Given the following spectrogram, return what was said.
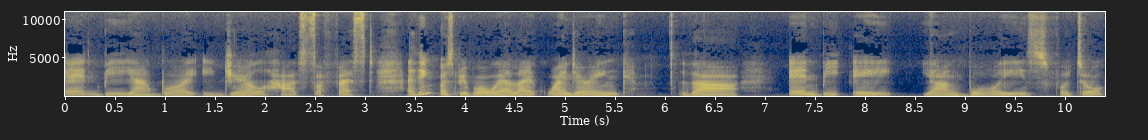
NBA YoungBoy in jail has surfaced. I think most people were like wondering the NBA young boys photo.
